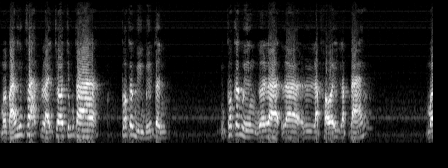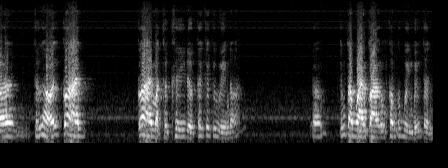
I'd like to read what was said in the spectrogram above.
Mà bản hiến pháp lại cho chúng ta có cái quyền biểu tình có cái quyền gọi là là lập hội lập đảng. Mà thử hỏi có ai có ai mà thực thi được cái cái cái quyền đó? Ờ, chúng ta hoàn toàn không có quyền biểu tình.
